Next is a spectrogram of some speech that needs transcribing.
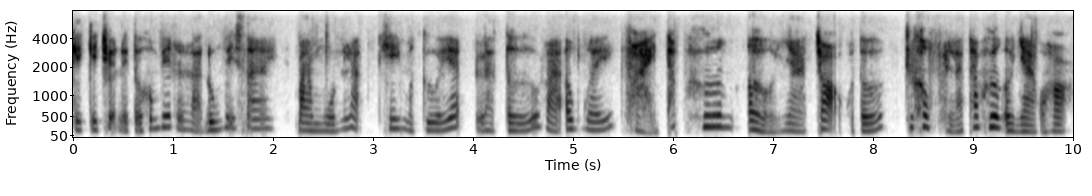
Cái cái chuyện này tớ không biết là đúng hay sai. Bà muốn là khi mà cưới á, là tớ và ông ấy phải thắp hương ở nhà trọ của tớ, chứ không phải là thắp hương ở nhà của họ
